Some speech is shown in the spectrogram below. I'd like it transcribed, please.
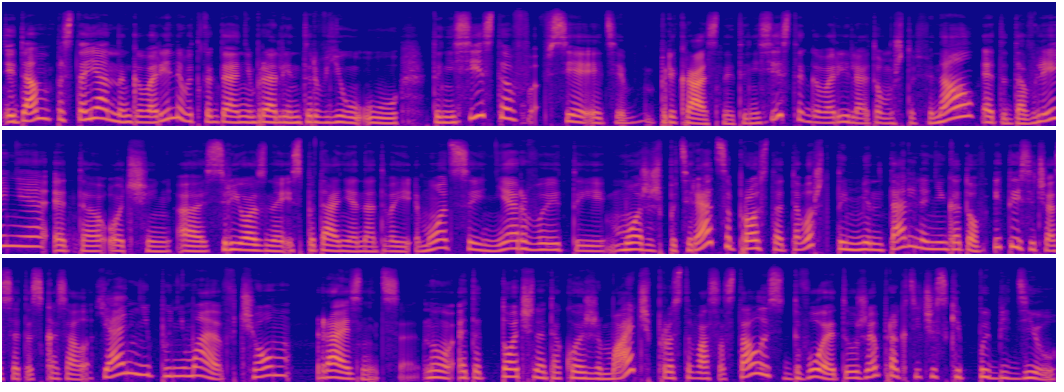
И там постоянно говорили, вот когда они брали интервью у теннисистов, все эти прекрасные теннисисты говорили о том, что финал — это давление, это очень э, серьезное испытание на твои эмоции, нервы, ты можешь потеряться просто от того, что ты ментально не готов. И ты сейчас это сказала. Я не понимаю, в чем разница. Ну, это точно такой же матч, просто вас осталось двое, ты уже практически победил.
